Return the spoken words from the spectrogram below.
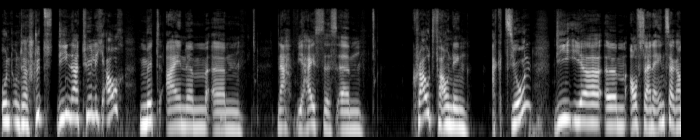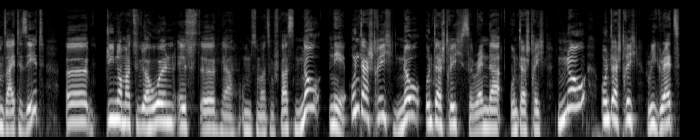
und unterstützt die natürlich auch mit einem, ähm, na, wie heißt es, ähm, Crowdfunding-Aktion, die ihr ähm, auf seiner Instagram-Seite seht. Äh, die nochmal zu wiederholen ist, äh, ja, um es nochmal zum Spaß, no, nee, Unterstrich, no, Unterstrich, surrender, Unterstrich, no, Unterstrich, regrets.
